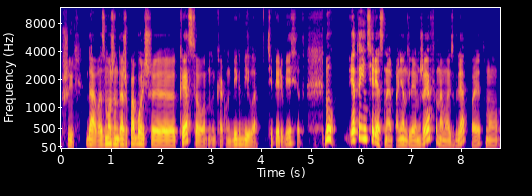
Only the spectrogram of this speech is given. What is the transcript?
вширь. да, возможно, даже побольше Кэса, он, как он, Биг Билла теперь весит. Ну, это интересный оппонент для МЖФа, на мой взгляд, поэтому,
